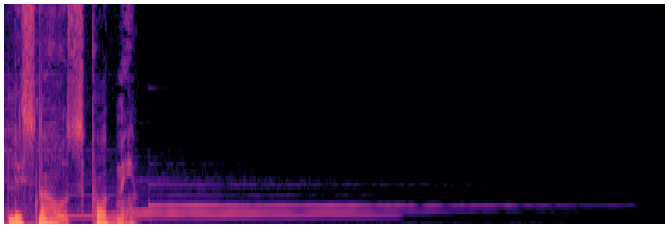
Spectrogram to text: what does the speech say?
Lyssna hos Podmi.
